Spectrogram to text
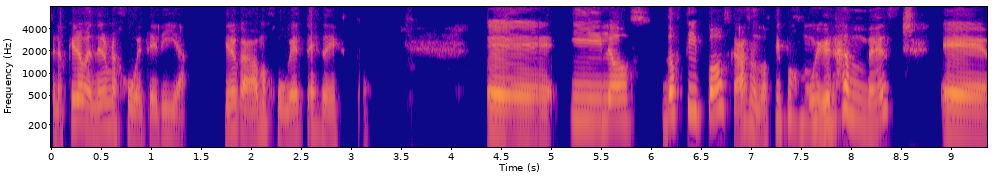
se los quiero vender una juguetería. Quiero que hagamos juguetes de esto. Eh, y los dos tipos, que son dos tipos muy grandes, eh,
